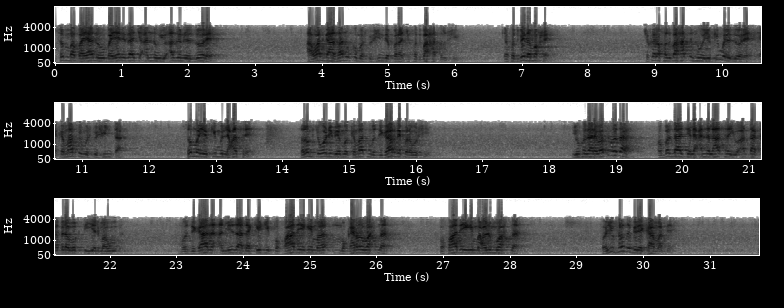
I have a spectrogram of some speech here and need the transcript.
ثم بیانو بیانی دا چی انہو یو اذن الزورے اول به اذان وکړو مشوشین د پره چې خطبه ختم شي چې خطبه نه مخشه چې کله خطبه ختم شي یقیم الزوره اقامت په مشوشین ته ثم یقیم العصر ثم چې وړي به مقامات مزګار د پره وشي یو خدای روایت ودا او بل دا چې لعن العصر یؤدى قبل وقته الموعود مزګار امیزه ادا کیږي په خوا دېږي مقرر وخت نه په خوا دېږي معلوم وخت نه ويفرض بالاقامه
